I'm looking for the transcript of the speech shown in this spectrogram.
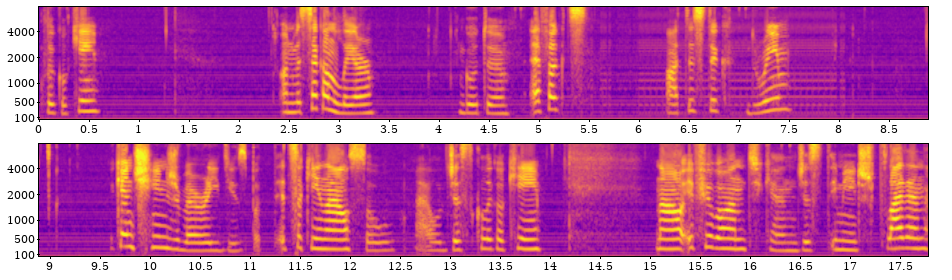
Click OK. On the second layer go to effects artistic dream. You can change the radius but it's okay now so I'll just click OK. Now if you want you can just image flatten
